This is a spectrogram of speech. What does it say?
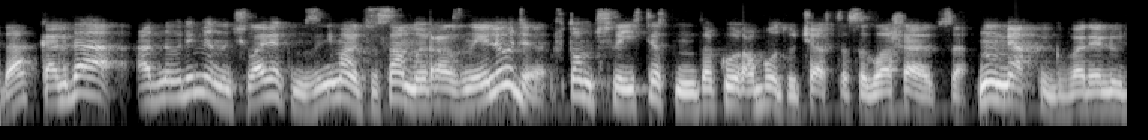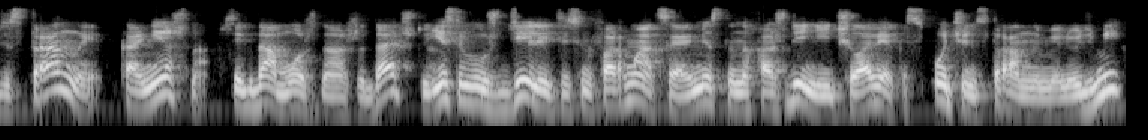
да, когда одновременно человеком занимаются самые разные люди, в том числе, естественно, на такую работу часто соглашаются, ну, мягко говоря, люди странные, конечно, всегда можно ожидать, что если вы уж делитесь информацией о местонахождении человека с очень странными людьми,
